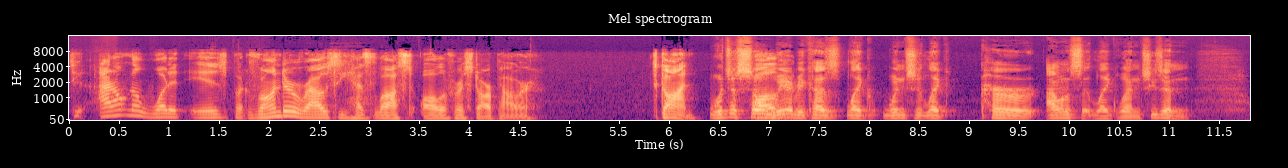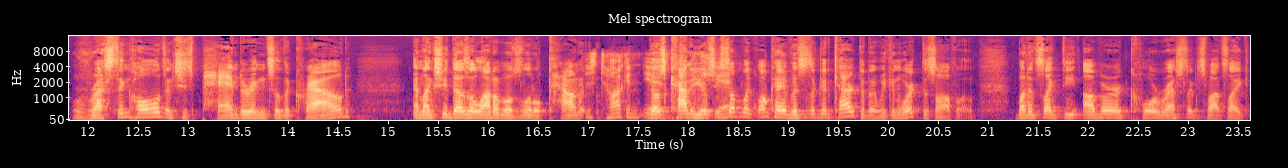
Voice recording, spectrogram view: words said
Dude, I don't know what it is, but Ronda Rousey has lost all of her star power. It's gone. Which is so All weird because like when she like her, I want to say like when she's in resting holds and she's pandering to the crowd, and like she does a lot of those little counter Just talking. yeah, those kind of talking UFC shit. stuff. Like, okay, this is a good character that we can work this off of. But it's like the other core wrestling spots, like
